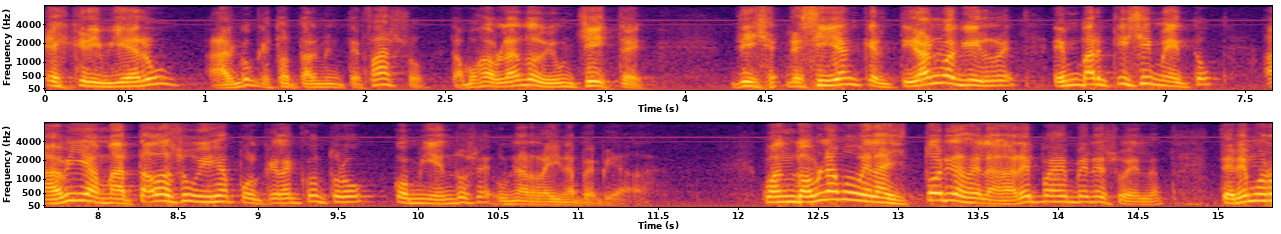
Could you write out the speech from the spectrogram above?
escribieron algo que es totalmente falso. Estamos hablando de un chiste. Decían que el tirano Aguirre en Barquisimeto había matado a su hija porque la encontró comiéndose una reina pepiada. Cuando hablamos de las historias de las arepas en Venezuela, tenemos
